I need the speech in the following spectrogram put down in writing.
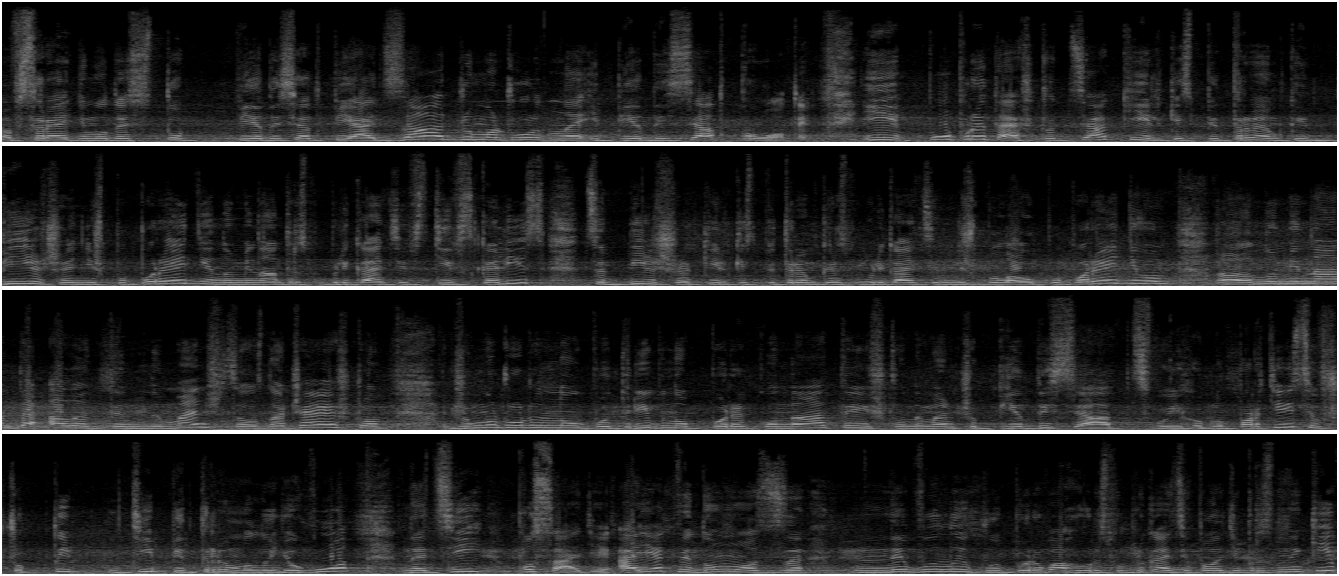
е, в середньому десь 155 за Джима Джордана і 50 проти. І попри те, що ця кількість підтримки більша ніж попередній номінант республіканців Стів Скаліс, це більша кількість підтримки республіканців ніж була у попереднього е, номінанта. Але тим не менш це означає, що Джиму Джордану потрібно переконати щонайменше 50 своїх однопартійців, щоб ті, підтримали його на цій посаді. А як відомо, з невеликою перевагою республіканців палаті представників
